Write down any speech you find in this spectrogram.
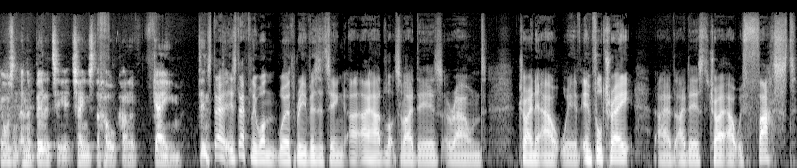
It wasn't an ability; it changed the whole kind of game. It's, Didn't de- it's definitely one worth revisiting. I-, I had lots of ideas around trying it out with infiltrate. I had ideas to try it out with fast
